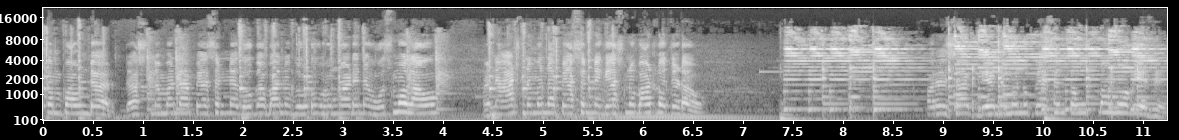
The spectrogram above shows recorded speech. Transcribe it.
કમ્પાઉન્ડર દસ નંબરના પેશન્ટને ગોગાબાનું દોડું ભંગાડીને હોશમાં લાવો અને આઠ નંબરના પેશન્ટને ગેસનો બાટલો ચડાવો. અરે સાહેબ, બે નંબરનું પેશન્ટ તો ઉપમા મોગે છે.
